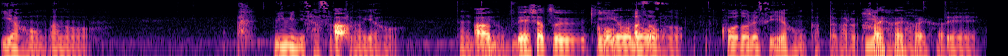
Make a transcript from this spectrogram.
イヤホン、あの、耳に刺すだけのイヤホン。あ電車通勤用こうあ、そうの。そうそう。コードレスイヤホン買ったからイはいヤホンもあっはいはいて、あー。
